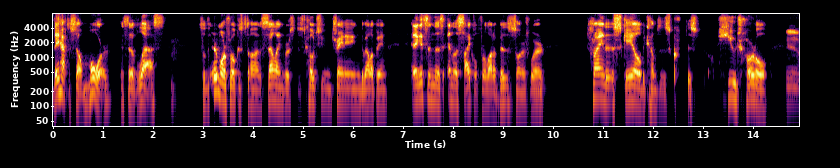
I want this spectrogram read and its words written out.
they have to sell more instead of less. So they're more focused on selling versus coaching, training, developing. And it gets in this endless cycle for a lot of business owners where mm. trying to scale becomes this this huge hurdle. Yeah.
